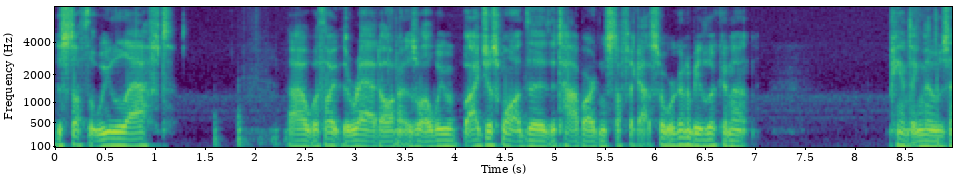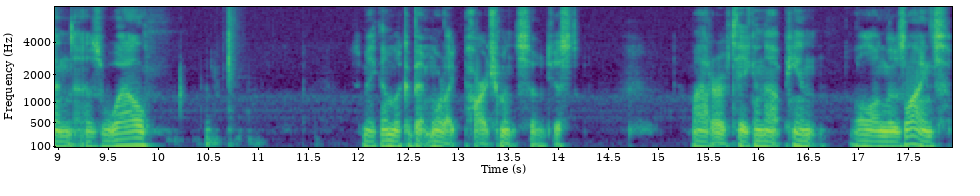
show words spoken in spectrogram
the stuff that we left uh, without the red on it as well. We I just wanted the, the tabard and stuff like that. So we're going to be looking at painting those in as well. To make them look a bit more like parchment. So just a matter of taking that paint along those lines.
